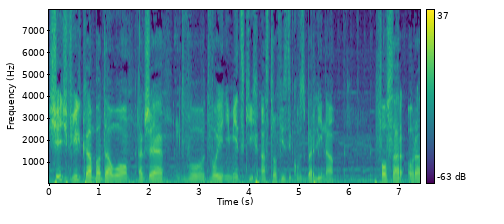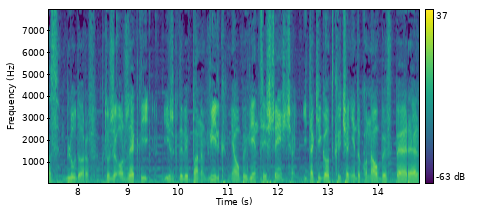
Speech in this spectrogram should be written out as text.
Sieć Wilka badało także dwo, dwoje niemieckich astrofizyków z Berlina, Fossar oraz Bludorf, którzy orzekli, iż gdyby pan Wilk miałby więcej szczęścia i takiego odkrycia nie dokonałby w PRL,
